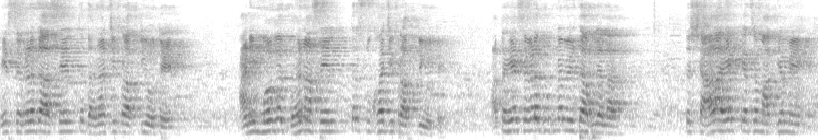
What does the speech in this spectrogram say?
हे सगळं जर असेल तर धनाची प्राप्ती होते. आणि मग धन असेल तर सुखाची प्राप्ती होते. आता हे सगळं कुठनं मिळतं आपल्याला? तर शाळा हे त्याचं माध्यम आहे.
